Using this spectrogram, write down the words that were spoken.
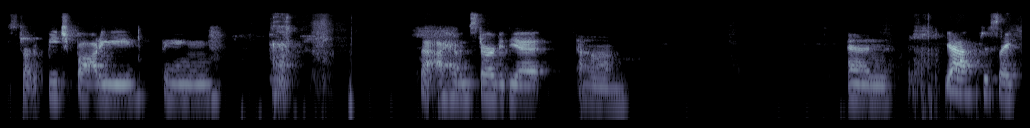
start a beach body thing that I haven't started yet. Um, and yeah, just like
